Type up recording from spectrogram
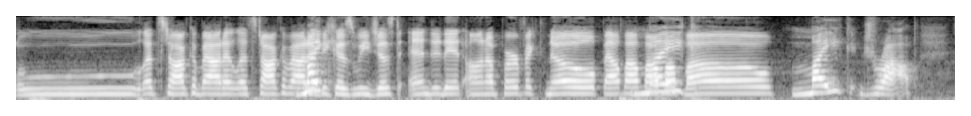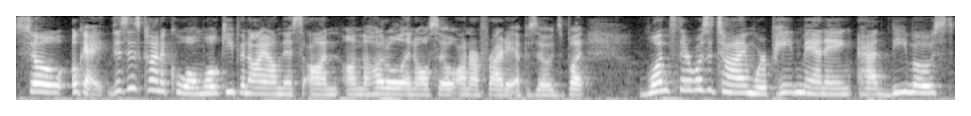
Ooh, let's talk about it. Let's talk about Mike- it because we just ended it on a perfect note. Bow, bow, bow, Mike- bow, bow. Mic drop. So okay, this is kind of cool, and we'll keep an eye on this on on the huddle and also on our Friday episodes. But once there was a time where Peyton Manning had the most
